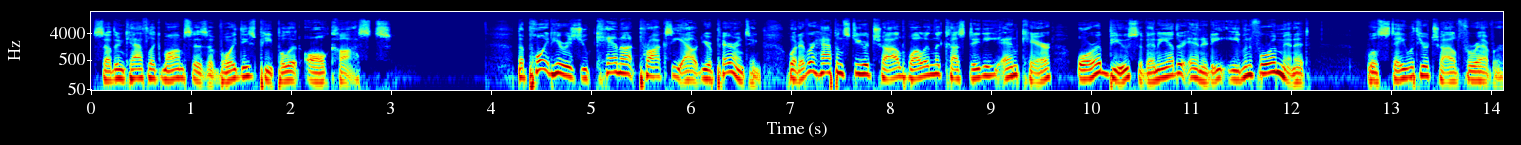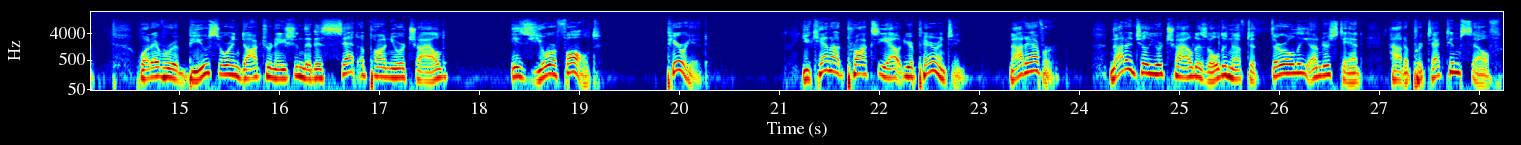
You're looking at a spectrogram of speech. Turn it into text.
Southern Catholic Mom says avoid these people at all costs. The point here is you cannot proxy out your parenting. Whatever happens to your child while in the custody and care or abuse of any other entity, even for a minute, will stay with your child forever. Whatever abuse or indoctrination that is set upon your child is your fault. Period. You cannot proxy out your parenting. Not ever. Not until your child is old enough to thoroughly understand how to protect himself,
